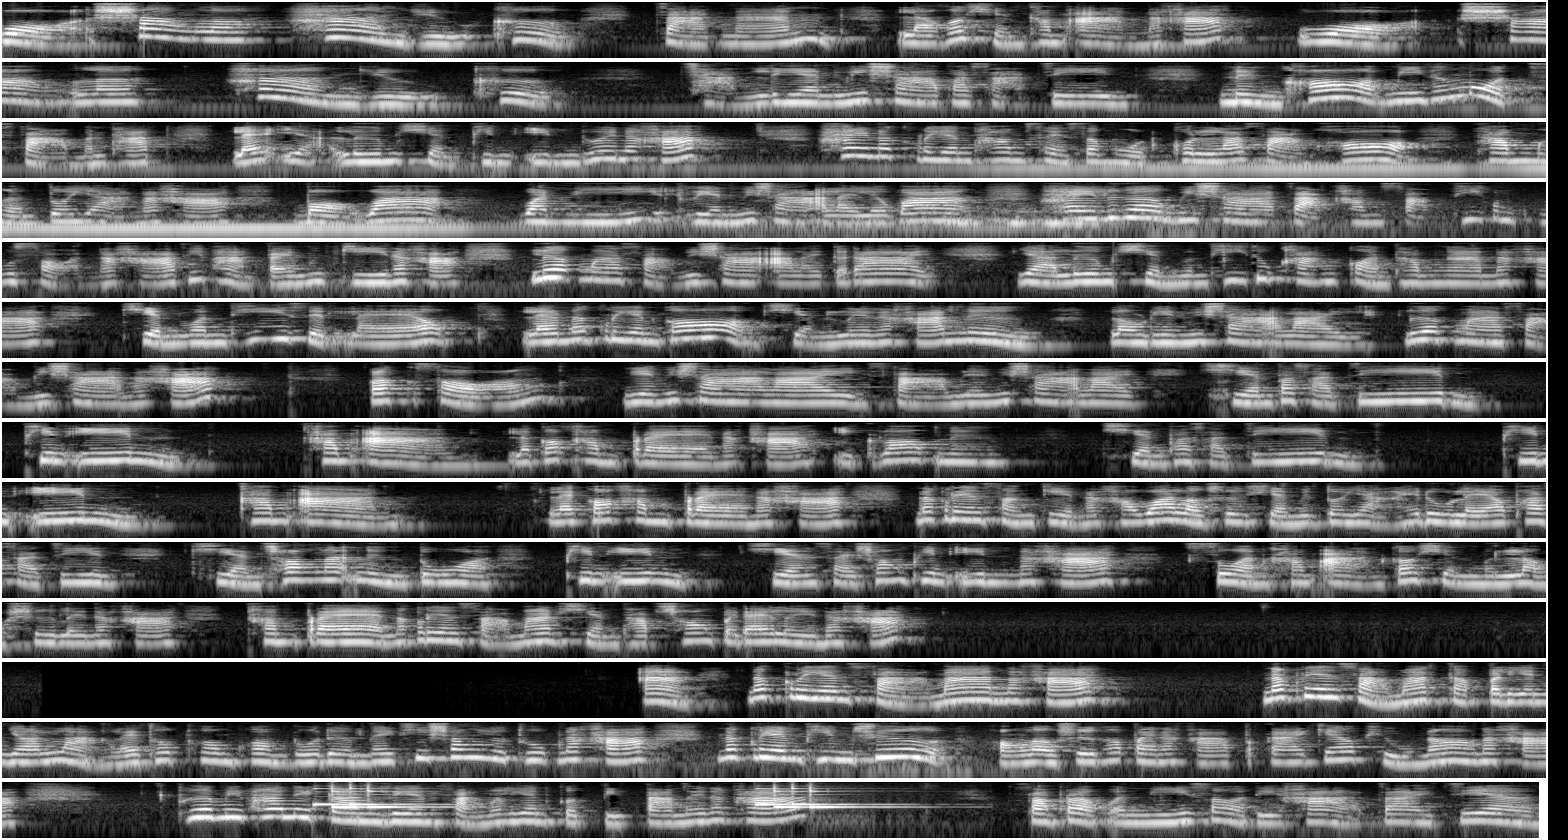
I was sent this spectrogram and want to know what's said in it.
我上了汉语课จากนั้นเราก็เขียนคำอ่านนะคะ我上了汉语课ฉันเรียนวิชาภาษาจีน หนึ่งข้อมีทั้งหมด 3 บรรทัด และอย่าลืมเขียนพินอินด้วยนะคะ ให้นักเรียนทำใส่สมุดคนละ 3 ข้อทำเหมือนตัวอย่างนะคะ บอกว่า วันนี้เรียนวิชาอะไรแล้วบ้าง ให้เลือกวิชาจากคำศัพท์ที่คุณครูสอนนะคะที่ผ่านไปเมื่อกี้นะคะ เลือกมา 3 วิชาอะไรก็ได้ อย่าลืมเขียนวันที่ทุกครั้งก่อนทำงานนะคะ เขียนวันที่เสร็จแล้ว แล้วนักเรียนก็เขียนเลยนะคะ 1. เราเรียนวิชาอะไร เลือกมา 3 วิชานะคะก็2เรียนวิชาอะไร 3. เรียนวิชาอะไร เขียนภาษาจีน พินอิน คำอ่านแล้วก็คำแปลนะคะ อีกรอบหนึ่งเขียนภาษาจีน พินอินคำอ่าน และก็คำแปลนะคะ นักเรียนสังเกตนะคะว่าเราชื่อเขียนเป็นตัวอย่างให้ดูแล้ว ภาษาจีน เขียนช่องละหนึ่งตัว พินอิน เขียนใส่ช่องพินอินนะคะ ส่วนคำอ่านก็เขียนเหมือนเหล่าชื่อเลยนะคะคำแปลนักเรียนสามารถเขียนทับช่องไปได้เลยนะคะ อะนักเรียนสามารถนะคะ นักเรียนสามารถกลับไปเรียนย้อนหลังและทบทวนความรู้เดิมได้ที่ช่อง YouTube นะคะ นักเรียนพิมพ์ชื่อของเราชื่อเข้าไปนะคะ ประกายแก้วผิวนอกนะคะ เพื่อไม่พลาดในการเรียนฝากนักเรียนกดติดตามด้วยนะคะสำหรับวันนี้สวัสดีค่ะจ่ายเจียน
